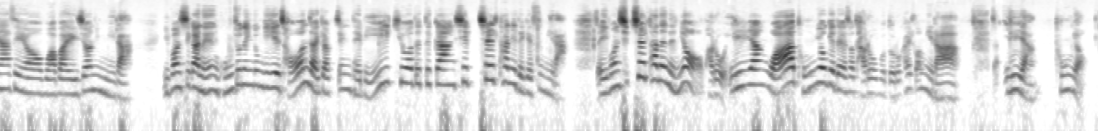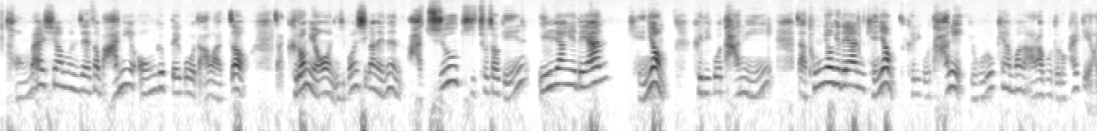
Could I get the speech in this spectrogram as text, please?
안녕하세요. 모아바의 이지연입니다. 이번 시간은 공존행동기계 저원 자격증 대비 키워드 특강 17탄이 되겠습니다. 자, 이번 17탄에는요, 바로 일량과 동력에 대해서 다뤄보도록 할 겁니다. 자, 일량, 동력. 정말 시험 문제에서 많이 언급되고 나왔죠? 자, 그러면 이번 시간에는 아주 기초적인 일량에 대한 개념, 그리고 단위, 자, 동력에 대한 개념, 그리고 단위, 요렇게 한번 알아보도록 할게요.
